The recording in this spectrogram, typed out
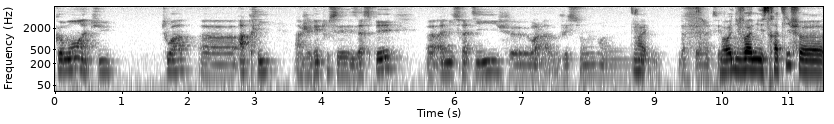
comment as-tu, toi, appris à gérer tous ces aspects administratifs, voilà, gestion au niveau administratif, euh,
